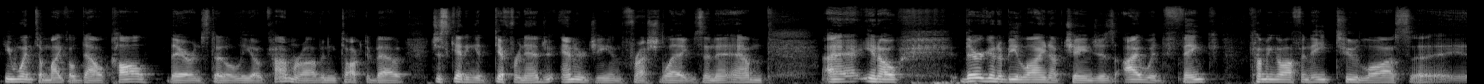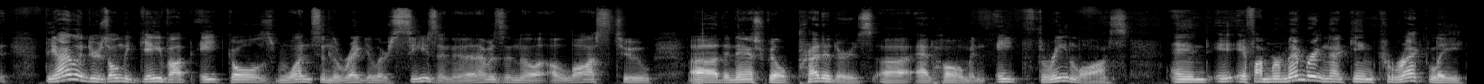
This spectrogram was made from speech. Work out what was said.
he went to Michael Dal Colle there instead of Leo Komarov, and he talked about just getting a different ed- energy and fresh legs. And um, uh, you know, there are going to be lineup changes, I would think coming off an 8 2 loss. Uh, the Islanders only gave up eight goals once in the regular season. Uh, that was in a, a loss to uh, the Nashville Predators uh, at home, an 8 3 loss. And if I'm remembering that game correctly,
